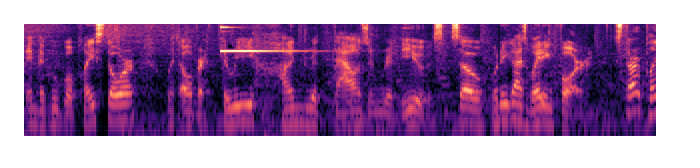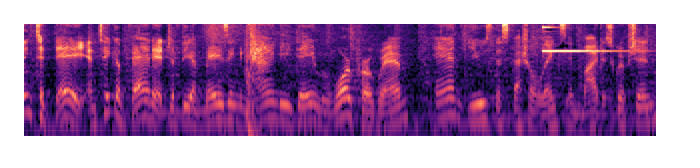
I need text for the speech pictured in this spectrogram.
in the Google Play Store with over 300,000 reviews. So what are you guys waiting for? Start playing today and take advantage of the amazing 90-day reward program and use the special links in my description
